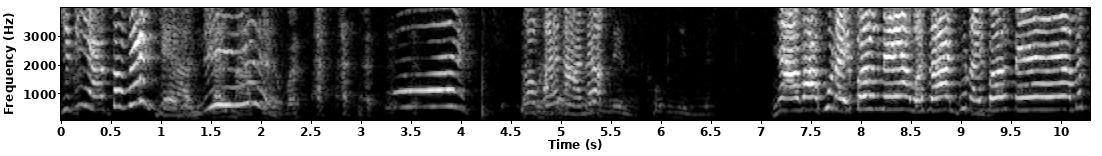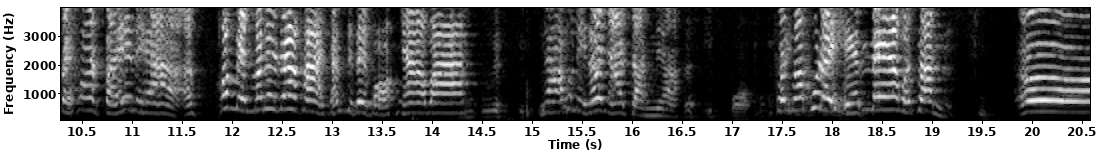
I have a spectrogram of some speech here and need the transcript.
กินอีหยังตะเว้นแค่นั้นนี่โอ้ยเราขายหนาเนี่ยเน้นคมเน้นเนี่ยอย่ามาผู้ใดเบิ่งแน่ว่าซั่นผู้ใดเบิ่งแน่มันไปฮอดไสเนี่ยอะคอมเมนต์มาได้เด้อค่ะ ฉันสิได้บอกยาว่ายาผู้นี้เด้อยาจันเนี่ย อีปอบเพิ่นว่าผู้ใดเห็นแน่ว่าซั่นเออ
